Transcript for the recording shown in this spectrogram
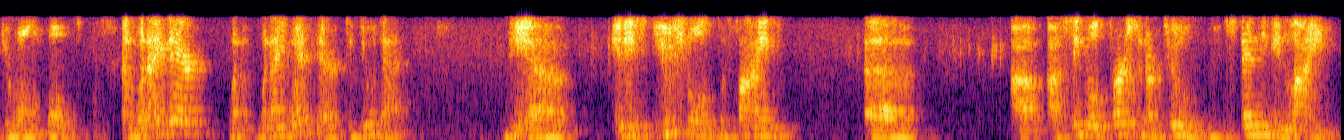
your own vote. And when I there when when I went there to do that, the uh, it is usual to find uh, a, single person or two standing in line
